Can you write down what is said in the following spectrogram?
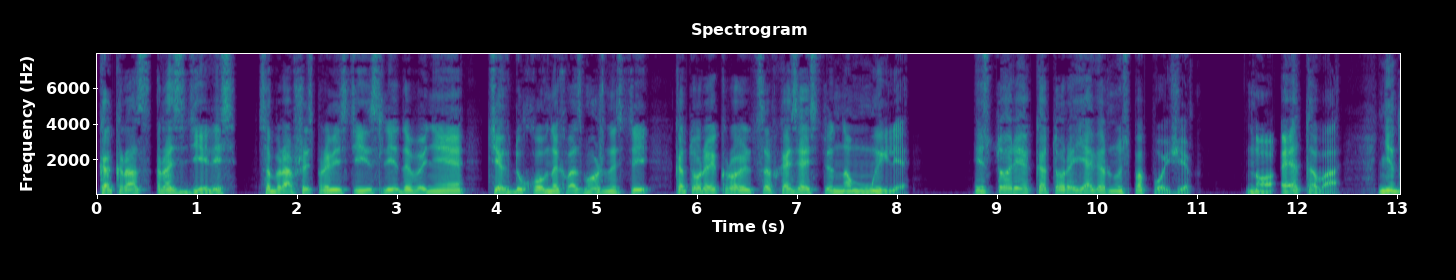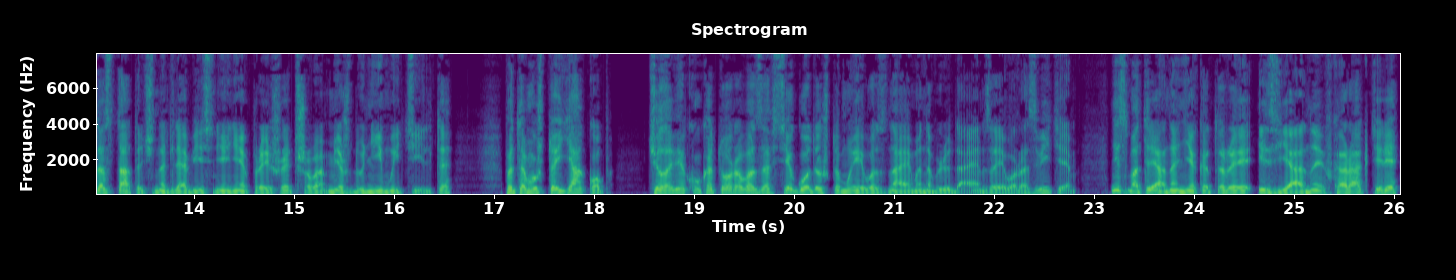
как раз разделись, собравшись провести исследование тех духовных возможностей, которые кроются в хозяйственном мыле, история которой я вернусь попозже. Но этого недостаточно для объяснения происшедшего между ним и Тильте, потому что Якоб – человеку которого за все годы, что мы его знаем и наблюдаем за его развитием, несмотря на некоторые изъяны в характере,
